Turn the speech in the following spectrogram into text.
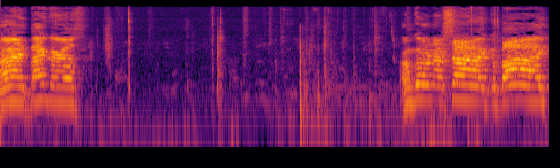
Alright, bye girls. I'm going outside. Goodbye.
